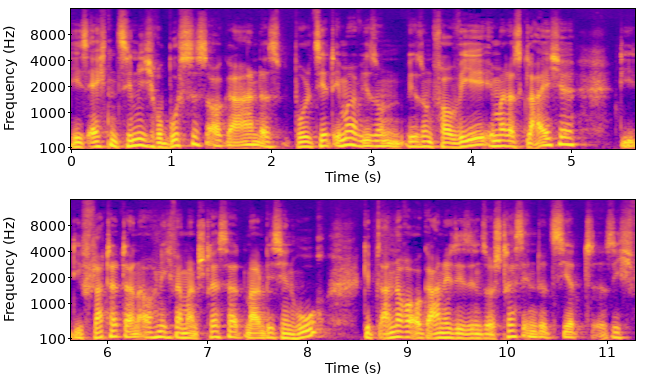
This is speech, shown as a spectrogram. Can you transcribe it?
die ist echt ein ziemlich robustes Organ. Das produziert immer wie so ein, wie so ein VW immer das Gleiche. Die, die flattert dann auch nicht, wenn man Stress hat, mal ein bisschen hoch. Gibt andere Organe, die sind so stressinduziert sich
